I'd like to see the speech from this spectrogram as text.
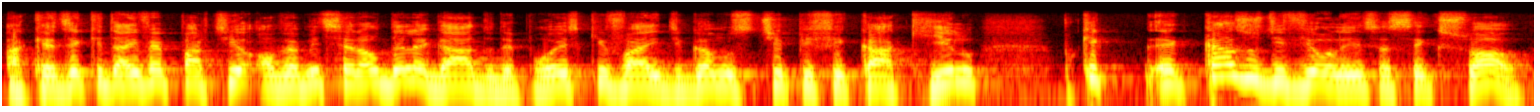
Ah, quer dizer que daí vai partir, obviamente será o delegado depois que vai, digamos, tipificar aquilo, porque é, casos de violência sexual,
